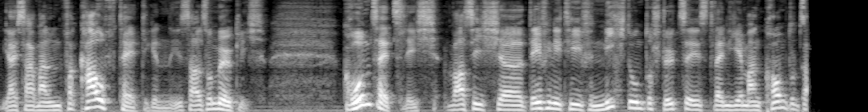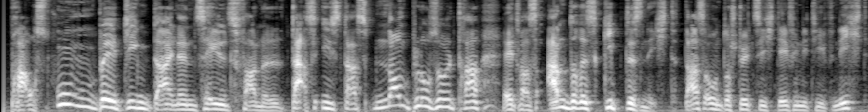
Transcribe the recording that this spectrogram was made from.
ja ich sage mal, einen Verkauf tätigen. Ist also möglich. Grundsätzlich, was ich äh, definitiv nicht unterstütze, ist, wenn jemand kommt und sagt, du brauchst unbedingt einen Sales Funnel. Das ist das Nonplusultra. Etwas anderes gibt es nicht. Das unterstütze ich definitiv nicht,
